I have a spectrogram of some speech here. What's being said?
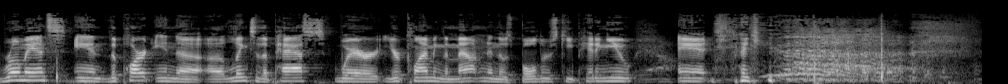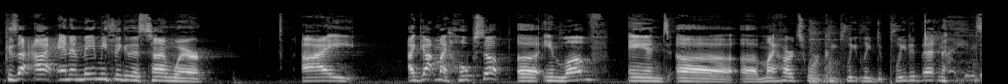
romance and the part in uh, uh, Link to the Past where you're climbing the mountain and those boulders keep hitting you, and because I, I and it made me think of this time where I I got my hopes up uh, in love. And uh, uh, my hearts were completely depleted that night,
